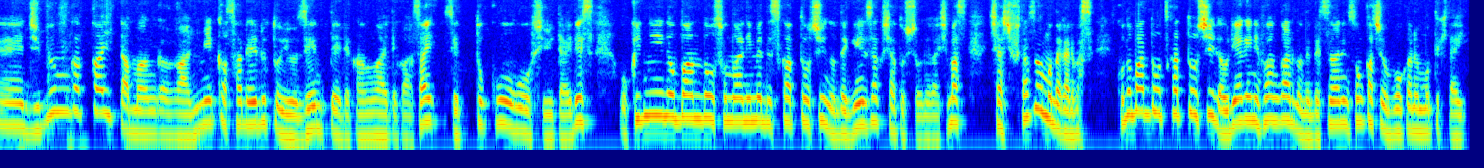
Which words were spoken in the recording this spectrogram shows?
えー、自分が書いた漫画がアニメ化されるという前提で考えてください。セット候補を知りたいです。お気に入りのバンドをそのアニメで使ってほしいので原作者としてお願いします。しかし2つの問題があります。このバンドを使ってほしいが売り上げに不安があるので別なりにその価値をボーカルに持ってきたい。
